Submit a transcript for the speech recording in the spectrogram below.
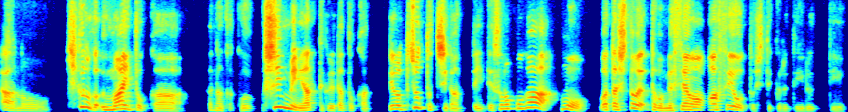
あの、聞くのがうまいとか、なんかこう、親身になってくれたとかっていうのとちょっと違っていて、その子がもう私と多分目線を合わせようとしてくれているっていう。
